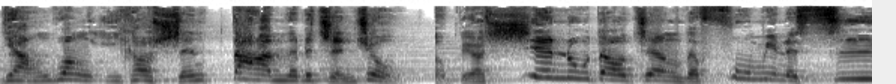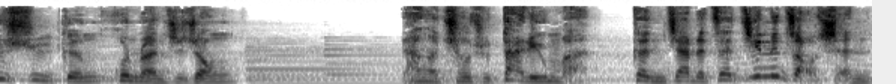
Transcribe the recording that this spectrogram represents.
仰望依靠神大能的拯救，而不要陷入到这样的负面的思绪跟混乱之中。然而，求主带领我们更加的在今天早晨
